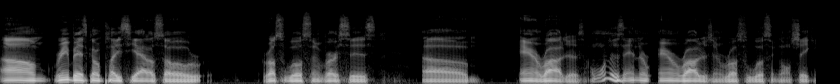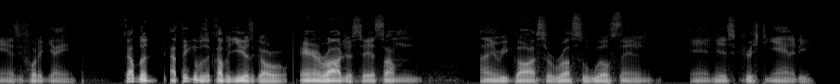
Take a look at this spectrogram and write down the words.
um, Green Bay is going to play Seattle. So Russell Wilson versus um, Aaron Rodgers. I wonder if Aaron Rodgers and Russell Wilson going to shake hands before the game. Couple of, I think it was a couple of years ago. Aaron Rodgers said something in regards to Russell Wilson and his Christianity.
